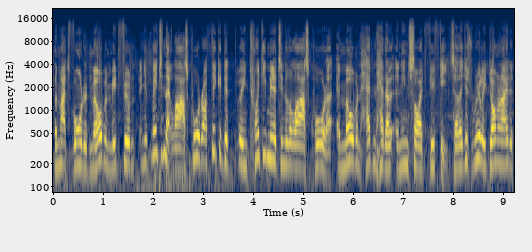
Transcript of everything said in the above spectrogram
the much vaunted Melbourne midfield. And you've mentioned that last quarter. I think it had been 20 minutes into the last quarter, and Melbourne hadn't had a, an inside 50. So they just really dominated.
